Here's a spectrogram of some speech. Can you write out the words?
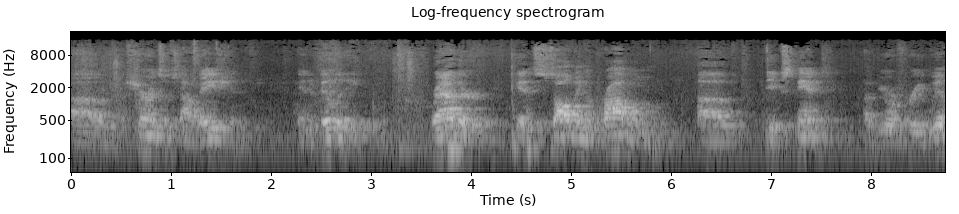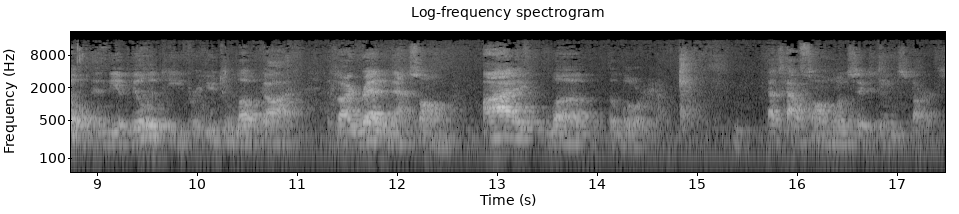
of assurance of salvation and ability. Rather, it's solving a problem of the extent of your free will and the ability for you to love God. As I read in that psalm, I love the Lord. That's how Psalm 116 starts.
